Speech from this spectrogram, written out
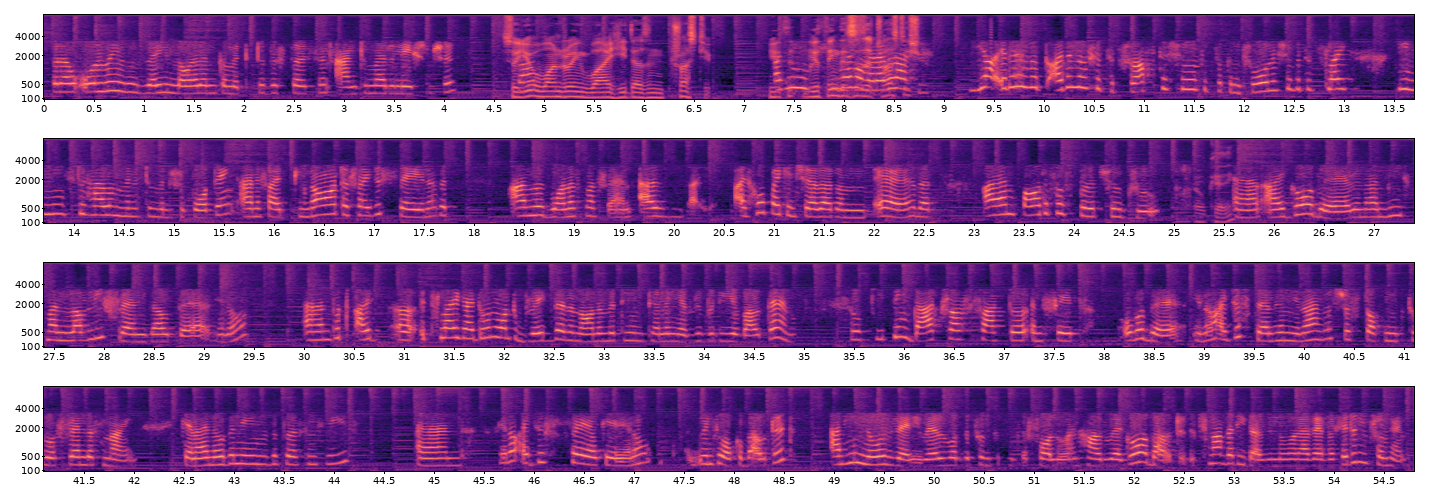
but I always was very loyal and committed to this person and to my relationship. So But- you're wondering why he doesn't trust you? You, th- mean, you think this is a trust I- issue? Yeah, it is. A, I don't know if it's a trust issue, if it's a control issue, but it's like he needs to have a minute-to-minute reporting. And if I do not, if I just say, you know, that I'm with one of my friends, as I, I hope I can share that on air, that I am part of a spiritual group, Okay. and I go there and I meet my lovely friends out there, you know. And but I, uh, it's like I don't want to break their anonymity in telling everybody about them. So keeping that trust factor and faith over there, you know, I just tell him, you know, I was just talking to a friend of mine. Can I know the name of the person, please? And you know, I just say, okay, you know, we'll talk about it. And he knows very well what the principles I follow and how do I go about it. It's not that he doesn't know what I've ever hidden from him,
